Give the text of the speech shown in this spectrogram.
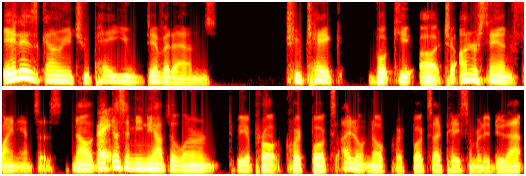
it is going to pay you dividends to take book uh, to understand finances. Now that right. doesn't mean you have to learn to be a pro at QuickBooks. I don't know QuickBooks. I pay somebody to do that.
